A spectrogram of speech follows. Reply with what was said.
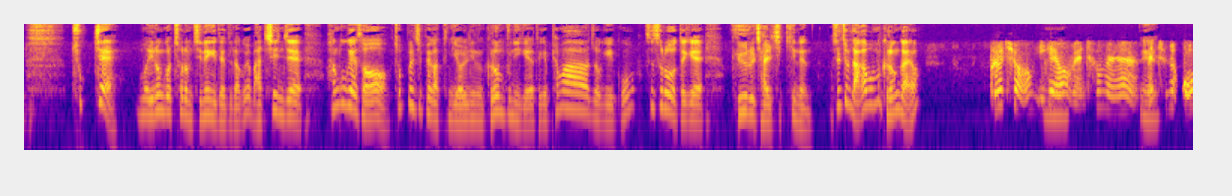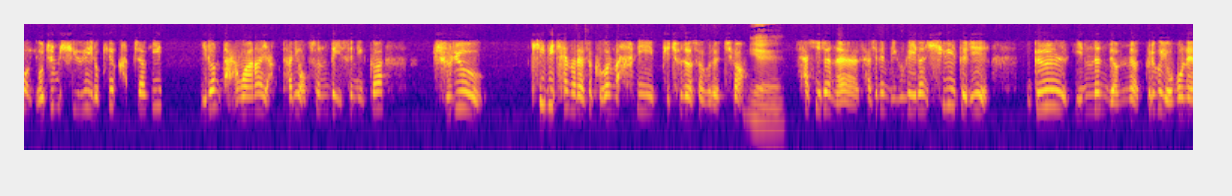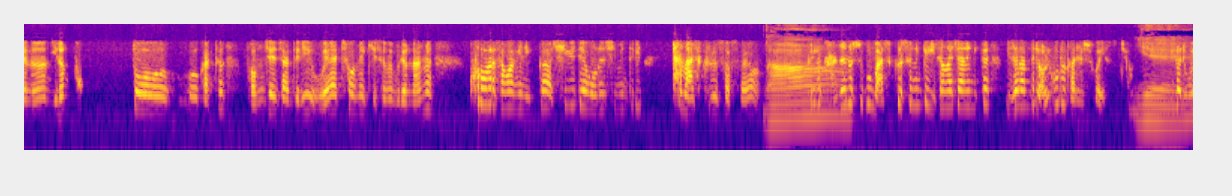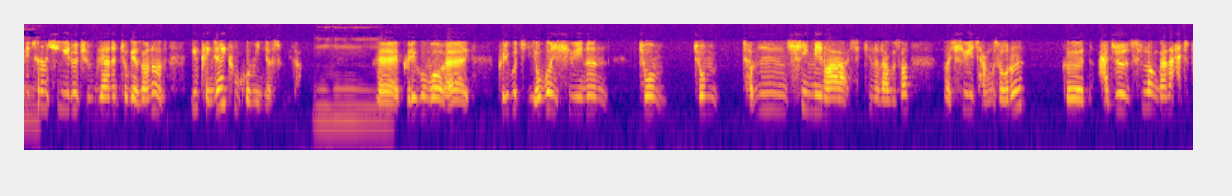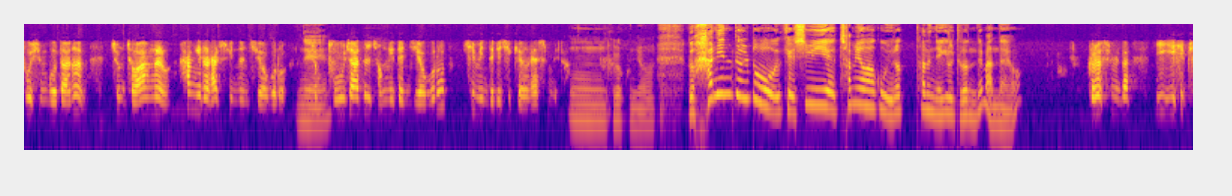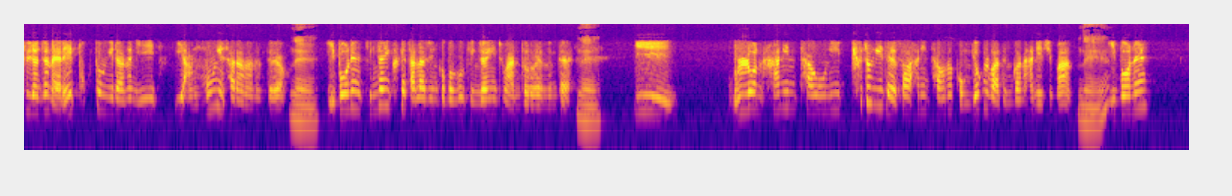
축제 뭐 이런 것처럼 진행이 되더라고요. 마치 이제 한국에서 촛불 집회 같은 게 열리는 그런 분위기예요. 되게 평화적이고 스스로 되게 규율을 잘 지키는. 실제로 나가보면 그런가요? 그렇죠. 이게요, 음. 맨 처음에, 예. 맨 처음에, 어, 요즘 시위에 이렇게 갑자기 이런 방화나 약탈이 없었는데 있으니까 주류 TV 채널에서 그걸 많이 비춰줘서 그렇죠. 예. 사실은, 네, 사실은 미국의 이런 시위들이 늘 있는 몇몇 그리고 요번에는 이런 폭도 같은 범죄자들이 왜 처음에 기승을 부렸냐면 코로나 상황이니까 시위대에 오는 시민들이 다 마스크를 썼어요. 아. 그러니까 가면을 쓰고 마스크 쓰는 게 이상하지 않으니까 이 사람들이 얼굴을 가릴 수가 있었죠. 예. 그러니까 우리처럼 시위를 준비하는 쪽에서는 이게 굉장히 큰 고민이었습니다. 음. 네, 그리고 뭐, 예, 그리고 요번 시위는 좀, 좀 전시민화 시키느라고서 어, 시위 장소를 그 아주 슬렁가는 아주 도심보다는 좀 저항을 항의를 할 수 있는 지역으로 네. 좀 부자들 정리된 지역으로 시민들이 집결을 했습니다. 음 그렇군요. 그 한인들도 이렇게 시위에 참여하고 이렇다는 얘기를 들었는데 맞나요? 그렇습니다. 이 27년 전 LA 폭동이라는 이, 이 악몽이 살아나는데요. 네. 이번에 굉장히 크게 달라진 거 보고 굉장히 좀 안도로했는데 네. 이 물론 한인타운이 표적이 돼서 한인타운을 공격을 받은 건 아니지만 네. 이번에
